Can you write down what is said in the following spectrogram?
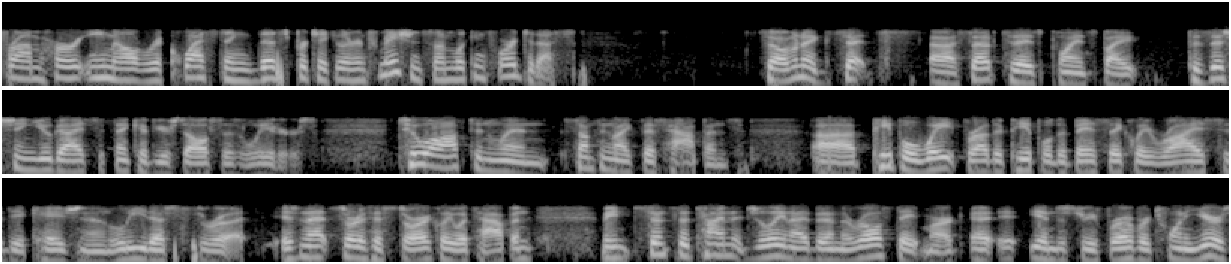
from her email requesting this particular information. So, I'm looking forward to this. So I'm going to set uh, set up today's points by positioning you guys to think of yourselves as leaders. Too often, when something like this happens, uh, people wait for other people to basically rise to the occasion and lead us through it. Isn't that sort of historically what's happened? I mean, since the time that Julie and I have been in the real estate market uh, industry for over 20 years,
